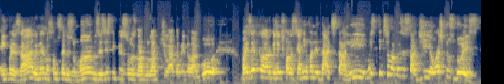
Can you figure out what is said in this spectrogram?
é empresário, né? Nós somos seres humanos, existem pessoas lá do lado de lá também da Lagoa. Mas é claro que a gente fala assim: a rivalidade está ali, mas tem que ser uma coisa sadia. Eu acho que os dois,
